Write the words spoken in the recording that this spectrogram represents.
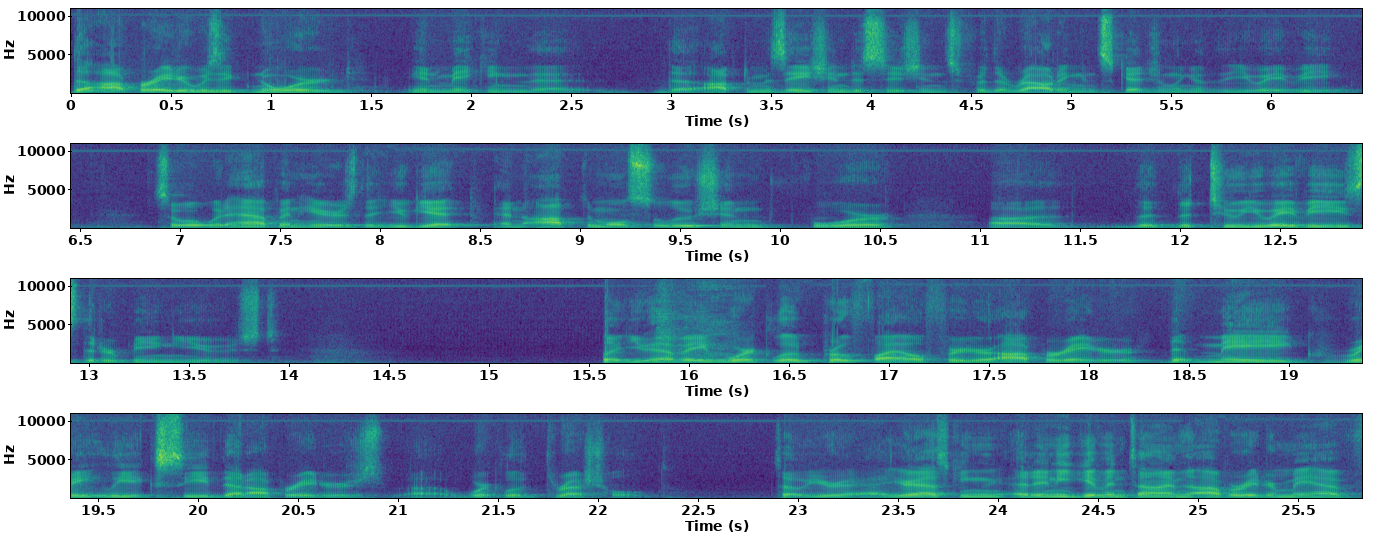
the operator was ignored in making the, the optimization decisions for the routing and scheduling of the UAV. So what would happen here is that you get an optimal solution for uh, the, the two UAVs that are being used. But you have a workload profile for your operator that may greatly exceed that operator's uh, workload threshold. So you're, you're asking at any given time, the operator may have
